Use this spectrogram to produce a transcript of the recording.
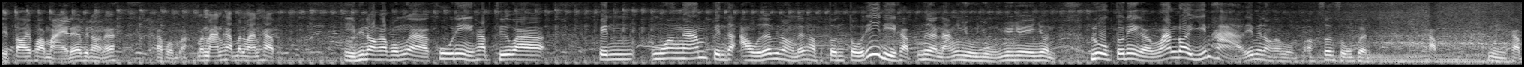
ติดต่อให้พอหมายเด้อพี่น้องนะครับผมอะมันมันครับมันมันครับนี่พี่น้องครับผมอะคู่นี้ครับถือว่าเป็นงัวงามเป็นตะเอาเด้อพี่น้องเด้อครับต้นโตดีดีครับเนื้อหนังอยู่อยู่ยุ่ยยุ่ยยุ่นลูกตัวนี้กับวันร้อยยิ้มหาที่พี่น้องครับผมเอาส้นสูงเพิ่นครับนี่ครับ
